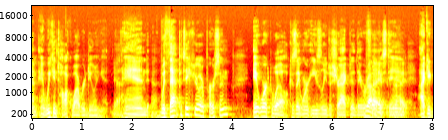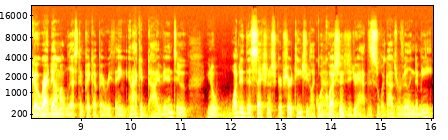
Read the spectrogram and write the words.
Um, and we can talk while we're doing it. Yeah. And Yeah. with that particular person, it worked well because they weren't easily distracted. They were Right, focused in. right. I could go right down my list and pick up everything, and I could dive into, you know, what did this section of scripture teach you? Like, what Yeah. questions did you have? This is what God's revealing to me.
